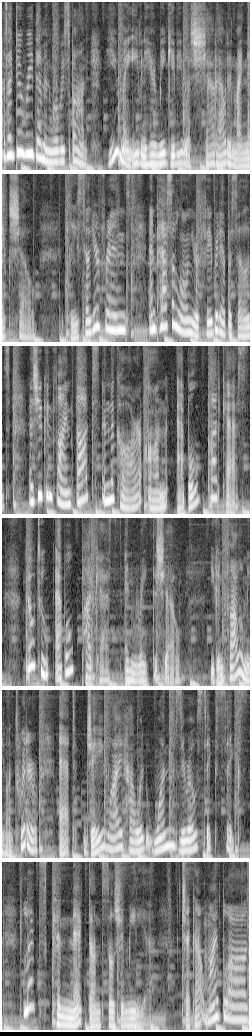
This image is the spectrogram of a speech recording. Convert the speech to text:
as I do read them and will respond. You may even hear me give you a shout out in my next show. Please tell your friends and pass along your favorite episodes as you can find Thoughts in the Car on Apple Podcasts go to Apple Podcasts and rate the show. You can follow me on Twitter at JYHoward1066. Let's connect on social media. Check out my blog,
